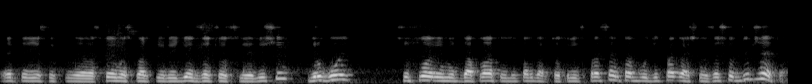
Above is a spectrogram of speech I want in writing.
это если э, стоимость квартиры идет за счет следующий, другой с условиями доплаты или так далее, то 30% будет погашено за счет бюджета.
